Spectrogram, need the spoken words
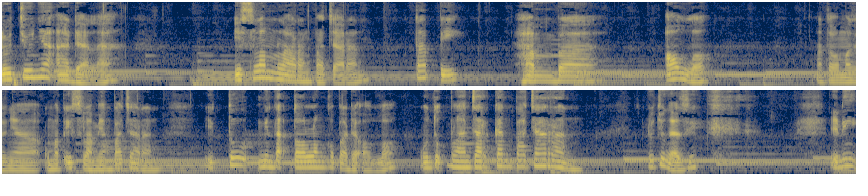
Lucunya adalah Islam melarang pacaran, tapi hamba Allah atau maksudnya umat Islam yang pacaran itu minta tolong kepada Allah untuk melancarkan pacaran. Lucu nggak sih? ini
